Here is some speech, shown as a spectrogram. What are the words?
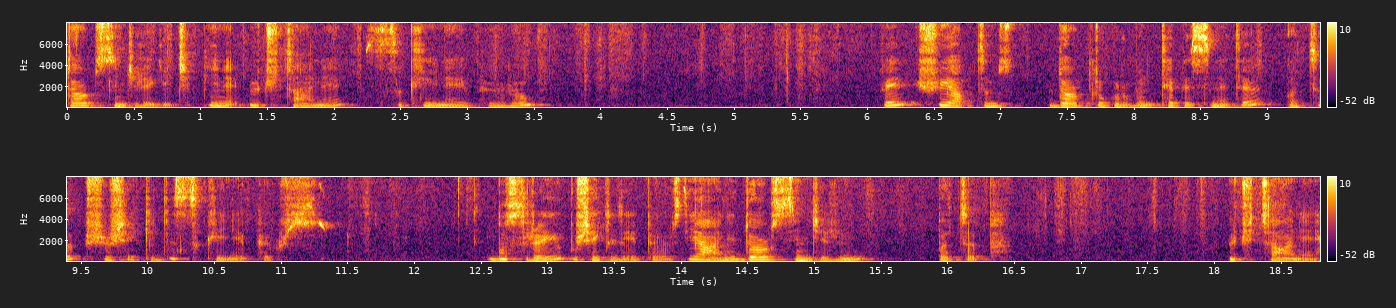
4 zincire geçip yine 3 tane sık iğne yapıyorum. Ve şu yaptığımız dörtlü grubun tepesine de batıp şu şekilde sık iğne yapıyoruz. Bu sırayı bu şekilde yapıyoruz. Yani 4 zincirin batıp 3 tane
